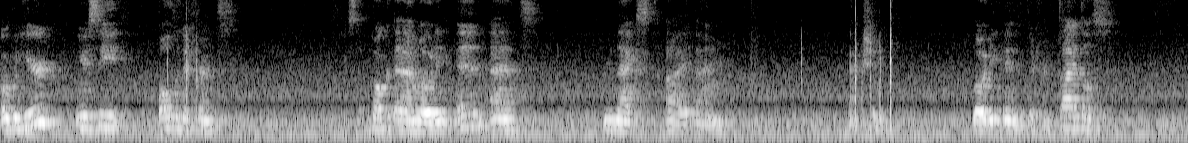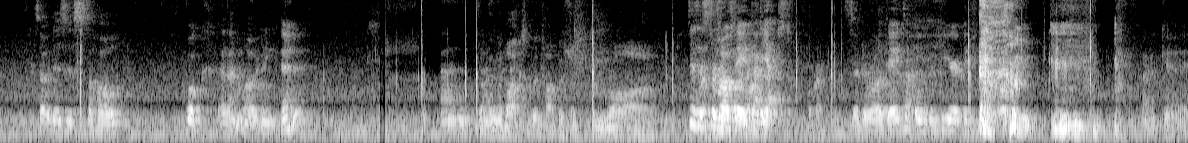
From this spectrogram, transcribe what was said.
over here you see all the different s- book that I'm loading in and next I am actually loading in the different titles. So this is the whole book that I'm loading in. And And the uh, box at the top is just the raw. this is the raw data, yeah. Okay. So the raw data over here, if you okay,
